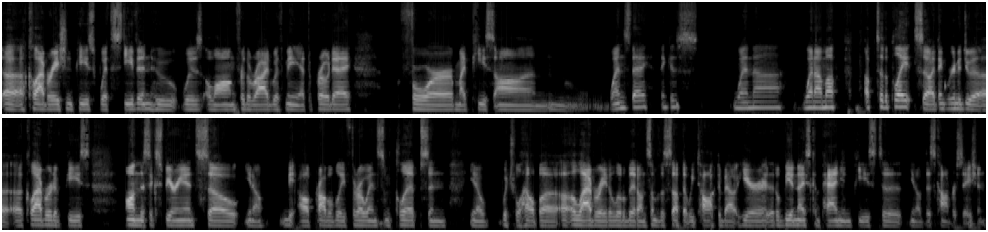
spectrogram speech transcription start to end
a, a collaboration piece with Steven, who was along for the ride with me at the Pro Day for my piece on Wednesday. I think is when uh when I'm up up to the plate. So I think we're going to do a, a collaborative piece on this experience. So you know I'll probably throw in some clips and you know which will help uh, elaborate a little bit on some of the stuff that we talked about here. It'll be a nice companion piece to you know this conversation.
